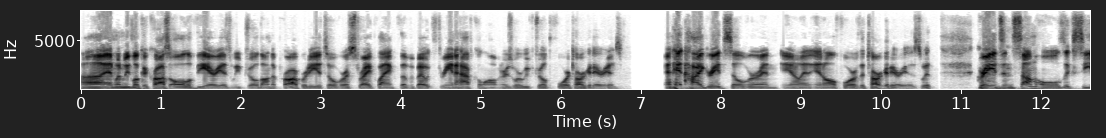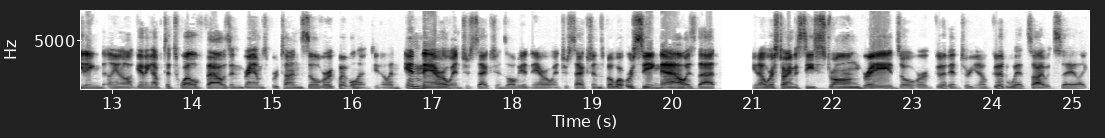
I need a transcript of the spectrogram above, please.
Uh, and when we look across all of the areas we've drilled on the property, it's over a strike length of about three and a half kilometers where we've drilled four target areas and hit high grade silver and you know in, in, all four of the target areas with grades in some holes exceeding you know getting up to 12,000 grams per ton silver equivalent you know in, in narrow intersections albeit narrow intersections. But what we're seeing now is that you know we're starting to see strong grades over good inter you know good widths i would say. Like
